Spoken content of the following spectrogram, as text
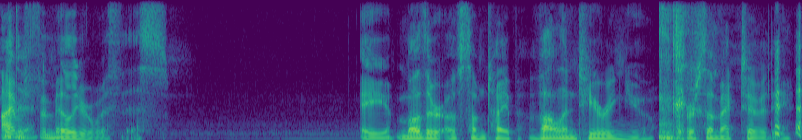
He'll I'm do it. familiar with this. A mother of some type volunteering you for some activity.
